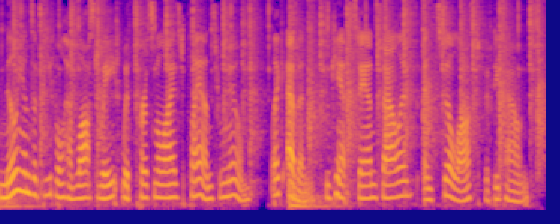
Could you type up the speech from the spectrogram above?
Millions of people have lost weight with personalized plans from Noom, like Evan, who can't stand salads and still lost 50 pounds.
